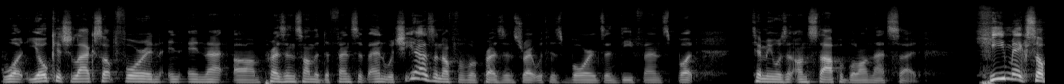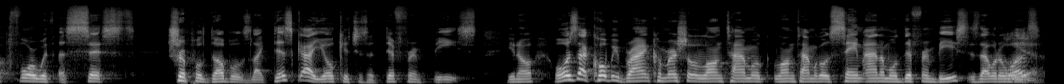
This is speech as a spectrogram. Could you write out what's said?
what Jokic lacks up for in, in, in that um, presence on the defensive end, which he has enough of a presence, right, with his boards and defense, but Timmy was an unstoppable on that side. He makes up for with assists, triple doubles. Like this guy Jokic is a different beast. You know what was that Kobe Bryant commercial a long time long time ago? Same animal, different beast. Is that what it Oh, was? Yeah,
